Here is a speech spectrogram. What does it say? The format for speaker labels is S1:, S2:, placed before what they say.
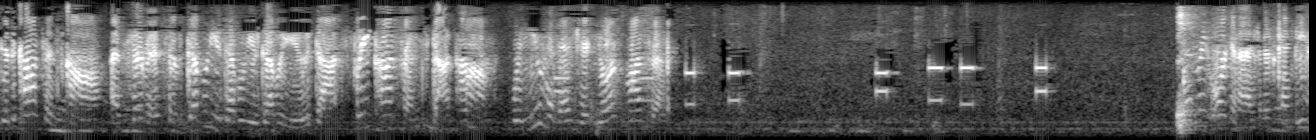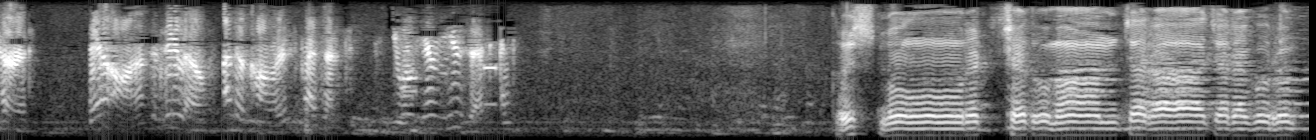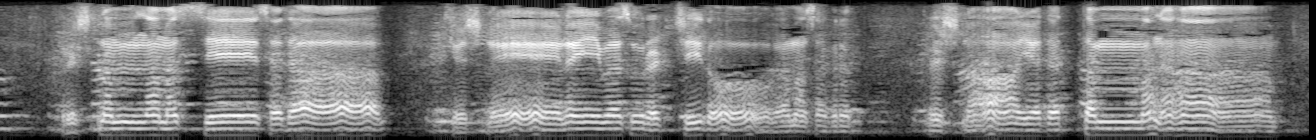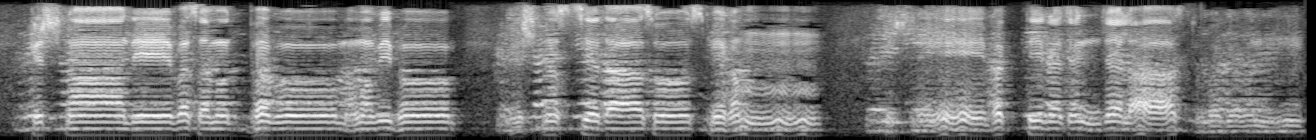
S1: Welcome to the conference call, a service of www.freeconference.com. When you have entered your conference, only organizers can be heard. There are zero other callers present. You will hear music and
S2: कृष्णो रक्षतु माम् चराचरगुरु कृष्णम् नमस्ये सदा। कृष्णेनैव सुरक्षितोऽहमसकृत् कृष्णाय दत्तम् मनः। कृष्णादेव समुद्भवो मम विभो। कृष्णस्य दासोऽस्म्यहम् कृष्णे भक्तिरचञ्चलास्तु भगवन्।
